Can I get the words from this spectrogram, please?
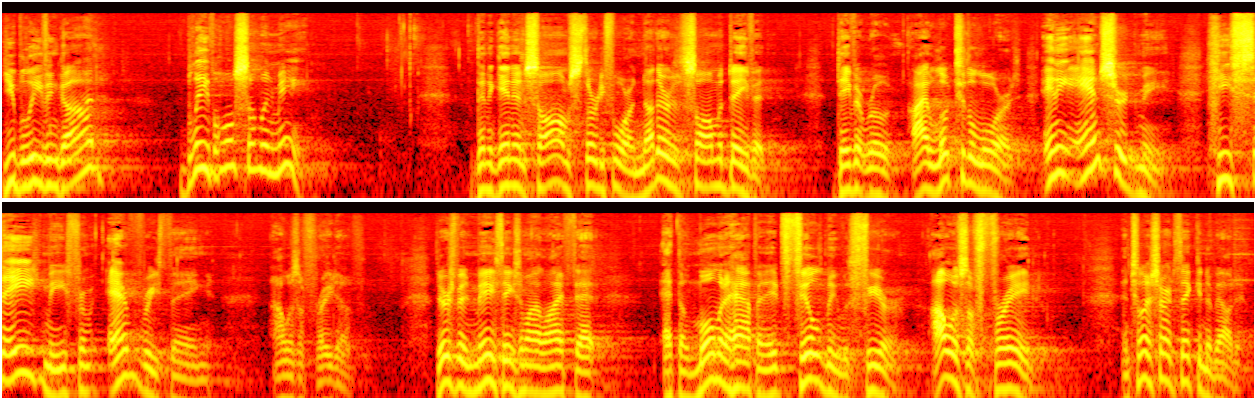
You believe in God, believe also in me. Then again in Psalms 34, another psalm of David, David wrote, I looked to the Lord, and He answered me. He saved me from everything I was afraid of. There's been many things in my life that at the moment it happened, it filled me with fear. I was afraid until I started thinking about it.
